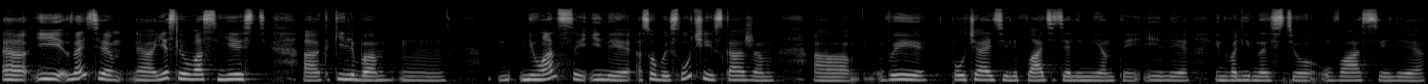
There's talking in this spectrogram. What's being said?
Э, и знаете, если у вас есть какие-либо нюансы или особые случаи, скажем, а, вы получаете или платите алименты, или инвалидность у вас или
